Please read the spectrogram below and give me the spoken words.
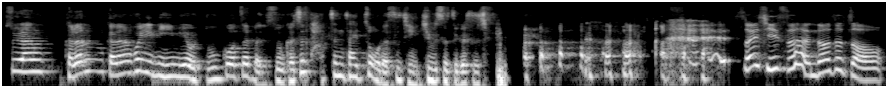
虽然可能可能会你没有读过这本书，可是他正在做的事情就是这个事情。所以其实很多这种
